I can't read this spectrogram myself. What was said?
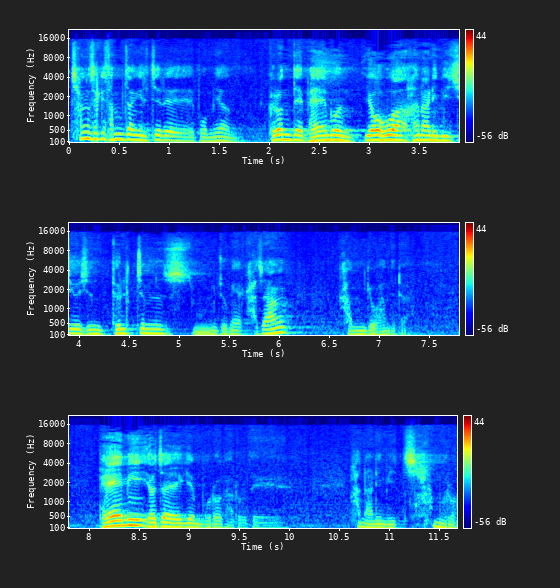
창세기 3장 1절에 보면 그런데 뱀은 여호와 하나님이 지으신 들짐승 중에 가장 간교하니라. 뱀이 여자에게 물어 가로되 하나님이 참으로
